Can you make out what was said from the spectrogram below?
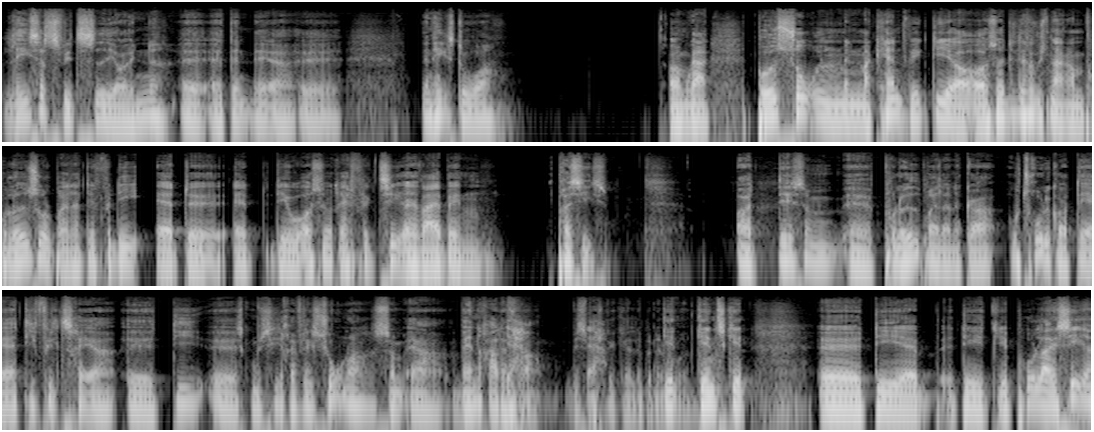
lasersvitset i øjnene øh, af den der øh, den helt store omgang. Både solen, men markant vigtigere, og så er det derfor, vi snakker om polaroid solbriller, det er fordi, at, øh, at det jo også reflekterer i vejbanen. Præcis. Og det, som øh, polaroidbrillerne gør utrolig godt, det er, at de filtrerer øh, de øh, skal man sige, refleksioner, som er vandrette Ja. fra, hvis man Ja. skal kalde det på den Gen, måde. genskin. Øh, det, det, det polariserer,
